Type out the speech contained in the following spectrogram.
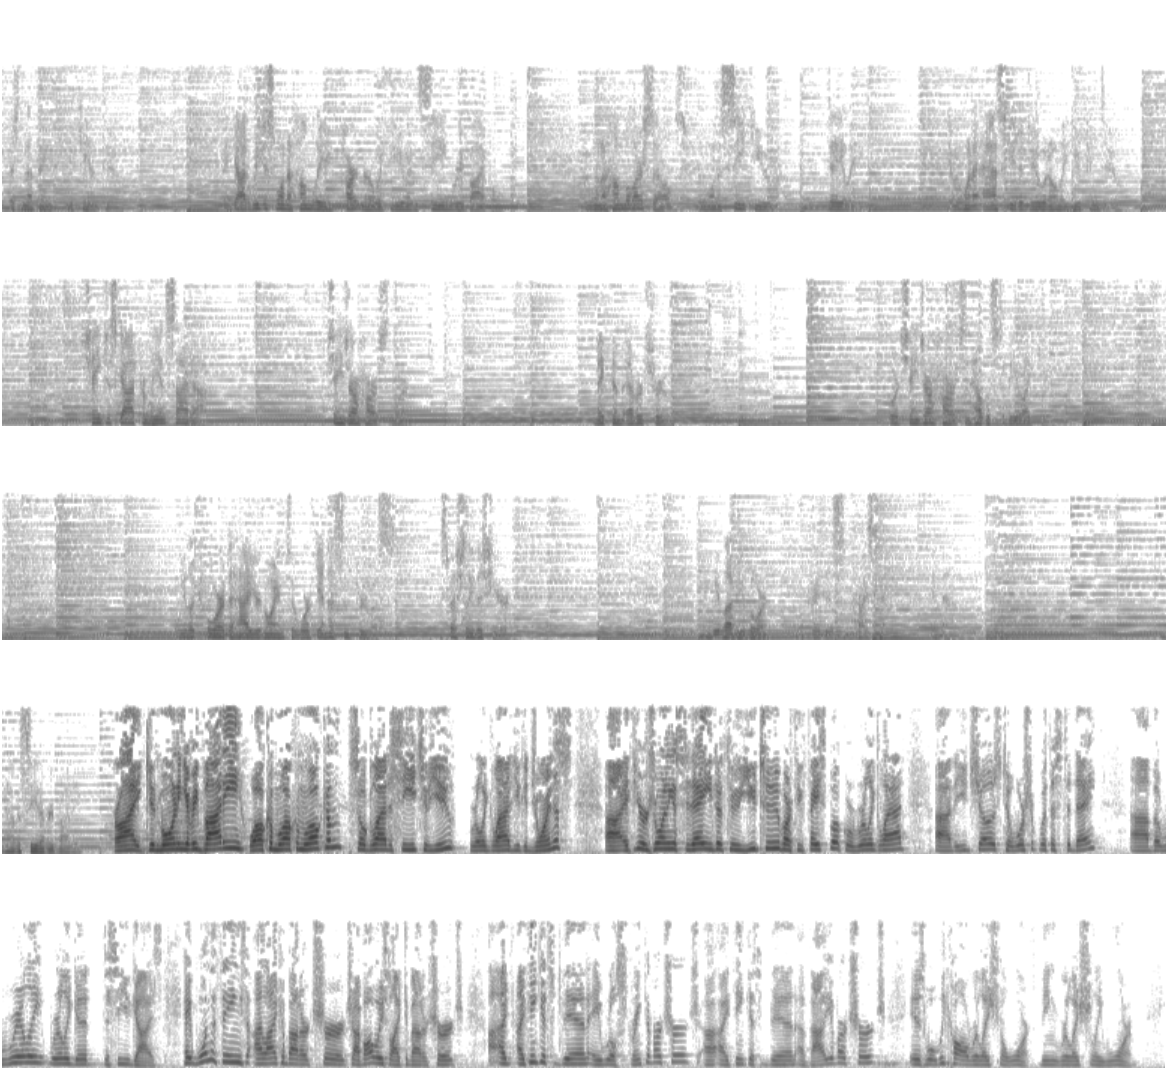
There's nothing you can't do. And God, we just want to humbly partner with you in seeing revival. We want to humble ourselves. We want to seek you daily. And we want to ask you to do what only you can do. Change us, God, from the inside out. Change our hearts, Lord. Make them ever true. Lord, change our hearts and help us to be like you. We look forward to how you're going to work in us and through us, especially this year. And we love you, Lord. We pray this in Christ's name. Amen. Have a seat, everybody. All right. Good morning, everybody. Welcome, welcome, welcome. So glad to see each of you. Really glad you could join us. Uh, if you're joining us today, either through YouTube or through Facebook, we're really glad uh, that you chose to worship with us today. Uh, but really, really good to see you guys. Hey, one of the things I like about our church, I've always liked about our church, I, I think it's been a real strength of our church. Uh, I think it's been a value of our church is what we call relational warmth, being relationally warm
